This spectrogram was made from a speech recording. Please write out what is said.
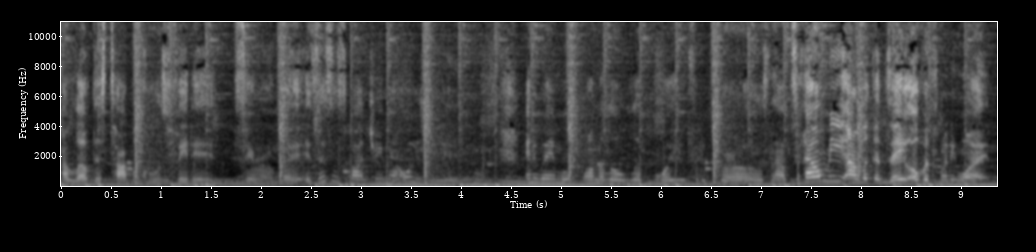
I love this Topicals faded serum, but is this a spot treatment? I always forget. Hmm. Anyway, move on a little lip oil for the girls. Now tell me I look a day over 21.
